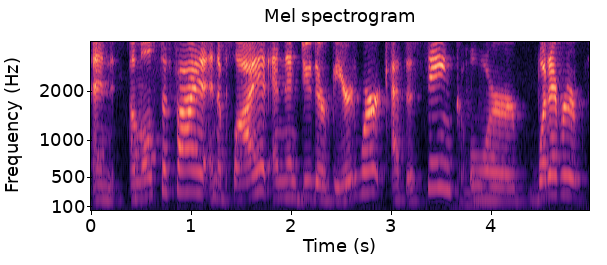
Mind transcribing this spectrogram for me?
and emulsify it and apply it and then do their beard work at the sink mm-hmm. or whatever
